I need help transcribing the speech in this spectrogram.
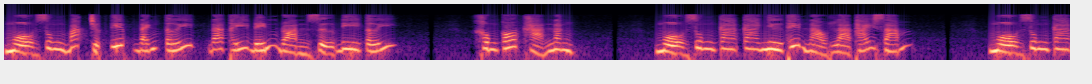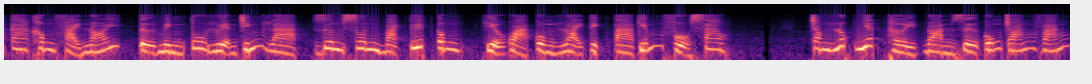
Mộ dung bác trực tiếp đánh tới, đã thấy đến đoàn dự đi tới. Không có khả năng. Mộ dung ca ca như thế nào là thái giám? Mộ dung ca ca không phải nói, tự mình tu luyện chính là Dương Xuân Bạch Tuyết Tông, hiệu quả cùng loại tịch tà kiếm phổ sao. Trong lúc nhất thời đoàn dự cũng choáng váng.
